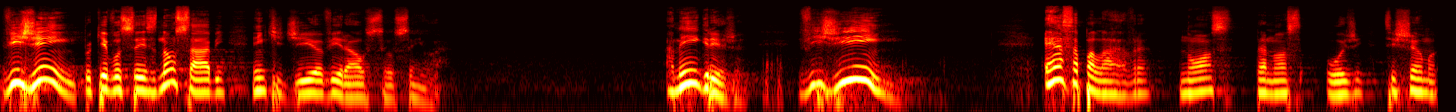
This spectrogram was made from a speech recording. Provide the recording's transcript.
vigiem, porque vocês não sabem em que dia virá o seu Senhor. Amém, igreja? Vigiem. Essa palavra, nós, para nós hoje, se chama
